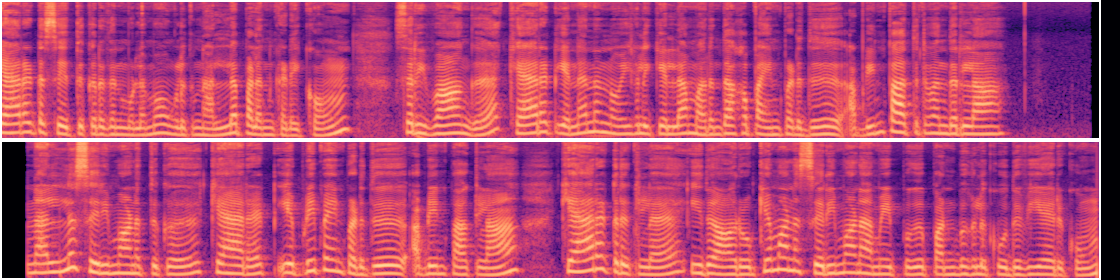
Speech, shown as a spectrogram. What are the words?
கேரட்டை சேர்த்துக்கிறதன் மூலமாக உங்களுக்கு நல்ல பலன் கிடைக்கும். சரி வாங்க. கேரட் என்னென்ன நோய்களுக்கு எல்லாம் மருந்தாக பயன்படுத்த பயன்படுது அப்படின்னு பார்த்துட்டு வந்துடலாம். நல்ல செரிமானத்துக்கு கேரட் எப்படி பயன்படுது அப்படின்னு பார்க்கலாம். கேரட் இருக்குல்ல இது ஆரோக்கியமான செரிமான அமைப்பு பண்புகளுக்கு உதவியாக இருக்கும்.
